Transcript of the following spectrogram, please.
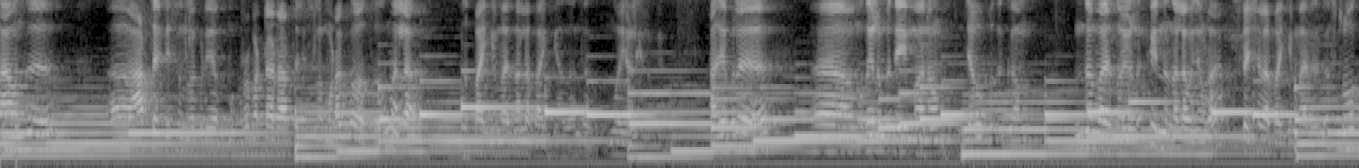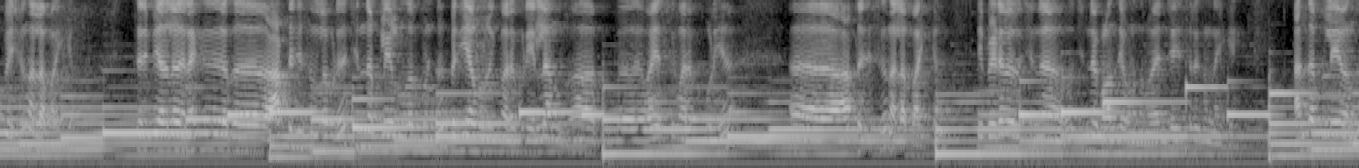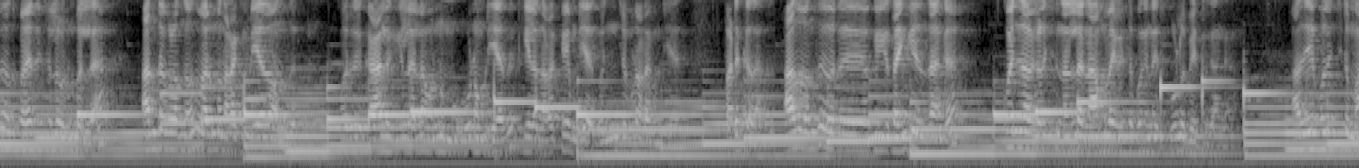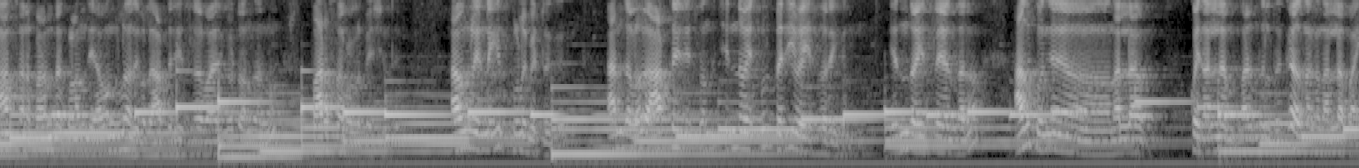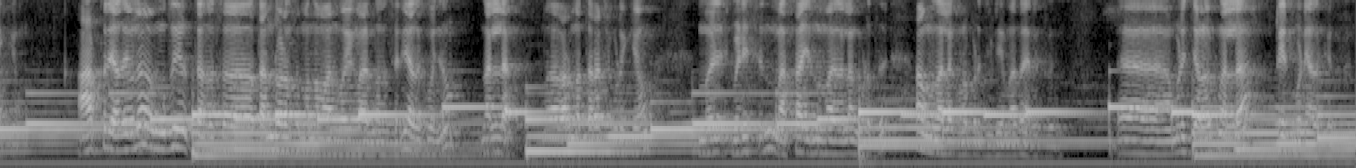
நான் வந்து ஆர்த்தரைட்டிஸ் சொல்லக்கூடிய புறப்பட்டாட ஆர்த்தரைட்டிஸில் முடக்குவத்தும் நல்ல அது பாய்க்கும் மாதிரி நல்ல பாய்க்கும் அது அந்த நோயாளிகளுக்கு அதே போல் முதலும்பு தேய்மானம் ஜவு புதுக்கம் இந்த மாதிரி நோய்களுக்கு இன்னும் நல்ல கொஞ்சம் கூட ஸ்பெஷலாக பாய்க்கும் மாதிரி இருக்குது ஸ்ட்ரோக் பேஷண்ட் நல்லா பாய்க்கும் திருப்பி அதில் எனக்கு அந்த ஆர்த்தரைட்டிஸ் சொல்லக்கூடிய சின்ன பிள்ளைகள் முதற்கொண்டு பெரிய வரைக்கும் வரக்கூடிய எல்லாம் வயசுக்கு வரக்கூடிய ஆர்த்தரைட்டிஸுக்கு நல்லா பாய்க்கும் இப்போ இடையில ஒரு சின்ன ஒரு சின்ன குழந்தை ஒன்று அஞ்சு வயசு இருக்குன்னு நினைக்கிறேன். அந்த பிள்ளைய வந்து அது பயிற்சியில் சொல்ல அந்த குழந்தை வந்து வரும்போது நடக்க முடியாத வந்து ஒரு காலு கீழெல்லாம் ஒன்றும் ஊட முடியாது கீழே நடக்கவே முடியாது கொஞ்சம் கூட நடக்க முடியாது. படுக்க தான். அது வந்து ஒரு இங்கே தங்கி இருந்தாங்க கொஞ்ச நாள் கழிச்சு நல்லா நாமளே விட்டு போய் இன்னைக்கு ஸ்கூலில் போயிட்டுருக்காங்க அதே போல் சின்ன மாசான பிறந்த குழந்தை அவங்களும் அதே போல் ஆர்த்தடிஸில் பாதிக்கப்பட்டு வந்தாங்க பாரசால உள்ள பேஷண்ட்டு அவங்களும் இன்றைக்கி ஸ்கூலில் போயிட்டுருக்கு அந்த அளவு ஆர்த்தடிஸ் வந்து சின்ன வயசு முதல் பெரிய வயசு வரைக்கும். எந்த வயசில் இருந்தாலும் அது கொஞ்சம் நல்லா கொஞ்சம் நல்ல மருந்துகள் இருக்குது அது நாங்கள் நல்லா பாய்க்கும் ஆர்த்தரி அதே போல் முது த ச- தண்டோடம் சம்மந்தமான நோய்களாக இருந்தாலும் சரி அது கொஞ்சம் நல்ல வர்ம தெரப்பி குடிக்கும். மெடிஸ் மெடிசின் மசாஜ் இந்த மாதிரி இதெல்லாம் கொடுத்து அவங்க நல்லா குணப்படுத்தக்கூடிய மாதிரி தான் இருக்குது. முடிஞ்ச அளவுக்கு நல்லா ட்ரீட் பண்ணி அதுக்கு.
